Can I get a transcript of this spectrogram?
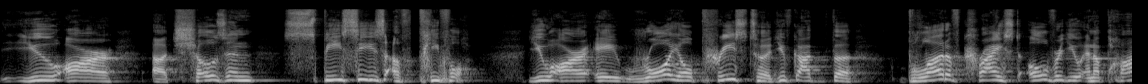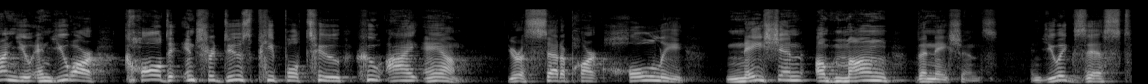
You are a chosen species of people. You are a royal priesthood. You've got the blood of Christ over you and upon you, and you are called to introduce people to who I am. You're a set apart, holy nation among the nations, and you exist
